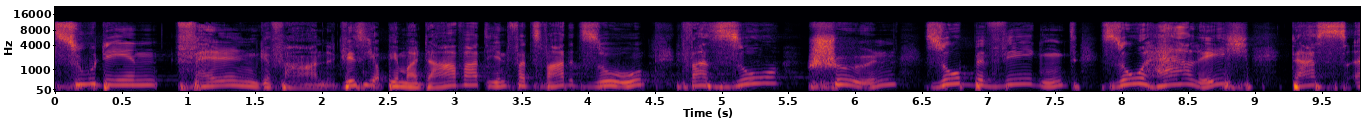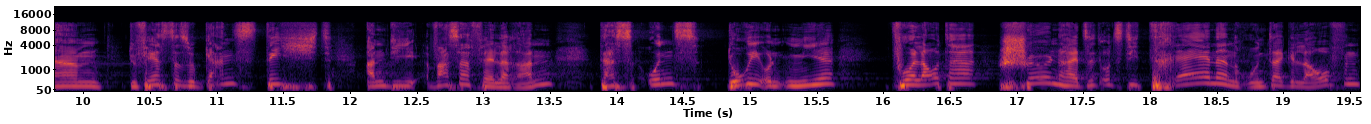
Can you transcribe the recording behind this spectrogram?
zu den Fällen gefahren. Ich weiß nicht, ob ihr mal da wart. Jedenfalls war das so. Es war so schön, so bewegend, so herrlich, dass ähm, du fährst da so ganz dicht an die Wasserfälle ran, dass uns Dori und mir vor lauter Schönheit sind uns die Tränen runtergelaufen,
